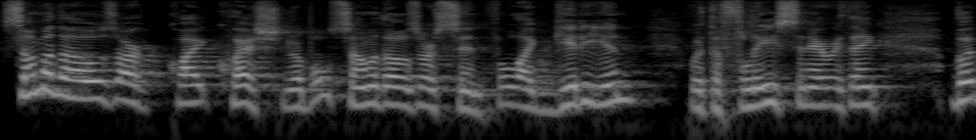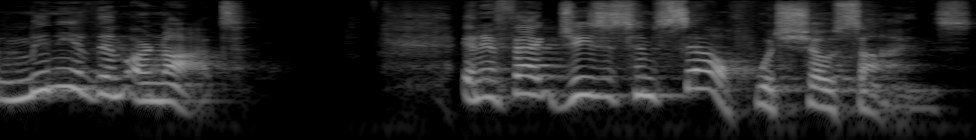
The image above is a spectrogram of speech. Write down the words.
Some of those are quite questionable. Some of those are sinful, like Gideon with the fleece and everything. But many of them are not. And in fact, Jesus himself would show signs.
